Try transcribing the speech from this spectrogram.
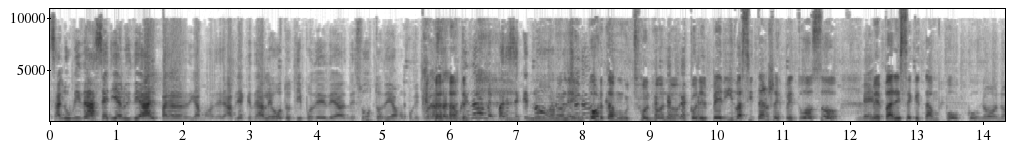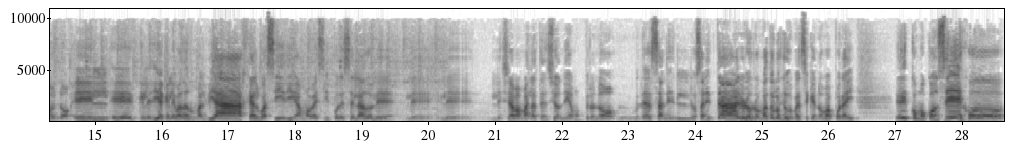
salubridad sería lo ideal para, digamos, eh, habría que darle otro tipo de, de, de sustos, digamos, porque con la salubridad me parece que no, No, va a no le importa mucho, no, no. Y con el pedido así tan respetuoso, Menos. me parece que tampoco. No, no, no. El, eh, que le diga que le va a dar un mal viaje, algo así, digamos, a ver si por ese lado le, le, le, le llama más la atención, digamos. Pero no, lo sanitario, lo bromatológico, me parece que no va por ahí. Eh, como consejo,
